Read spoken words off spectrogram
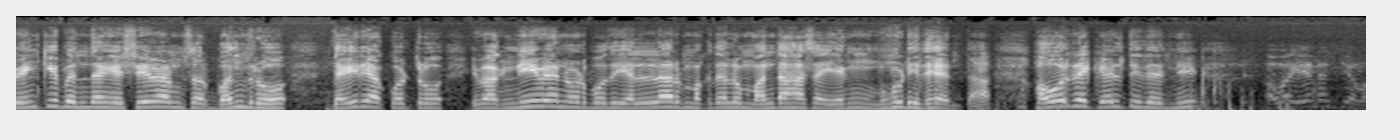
ಬೆಂಕಿ ಬಂದಂಗೆ ಶ್ರೀರಾಮ್ ಸರ್ ಬಂದರು ಧೈರ್ಯ ಕೊಟ್ಟರು ಇವಾಗ ನೀವೇ ನೋಡ್ಬೋದು ಎಲ್ಲರ ಮುಖದಲ್ಲೂ ಮಂದಹಾಸ ಹೆಂಗ್ ಮೂಡಿದೆ ಅಂತ ಅವ್ರನ್ನೇ ಕೇಳ್ತಿದ್ದೀನಿ ಅವ ಏನಂತೀಯವ್ವ?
